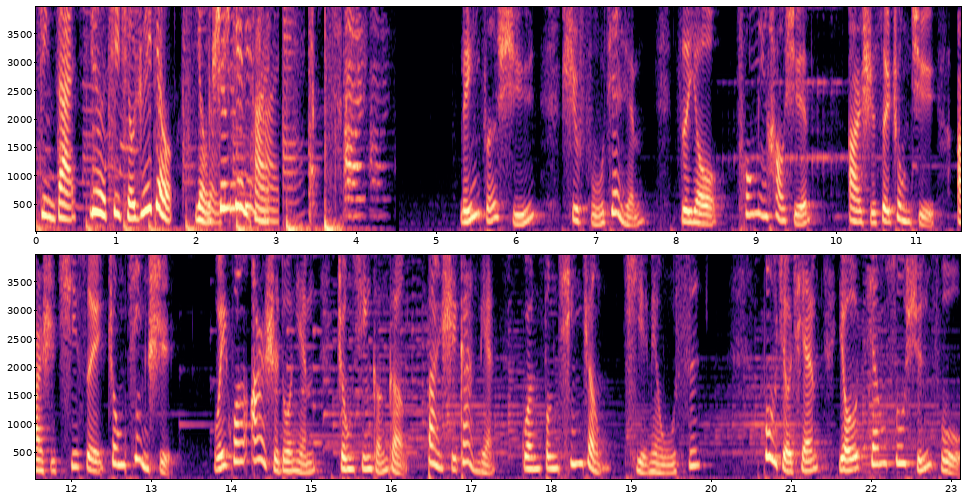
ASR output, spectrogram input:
尽在热气球 Radio 有声电台。林则徐是福建人，自幼聪明好学，二十岁中举，二十七岁中进士，为官二十多年，忠心耿耿，办事干练，官风清正，铁面无私。不久前由江苏巡抚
